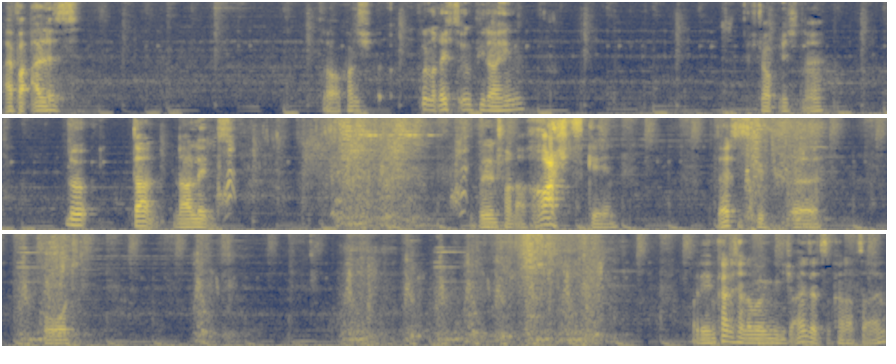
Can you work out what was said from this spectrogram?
einfach alles. So, kann ich von rechts irgendwie dahin? Ich glaube nicht, ne? Nö. Dann nach links. Ich will schon nach rechts gehen. Das ist äh, rot. Bei denen kann ich dann aber irgendwie nicht einsetzen, kann das sein?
